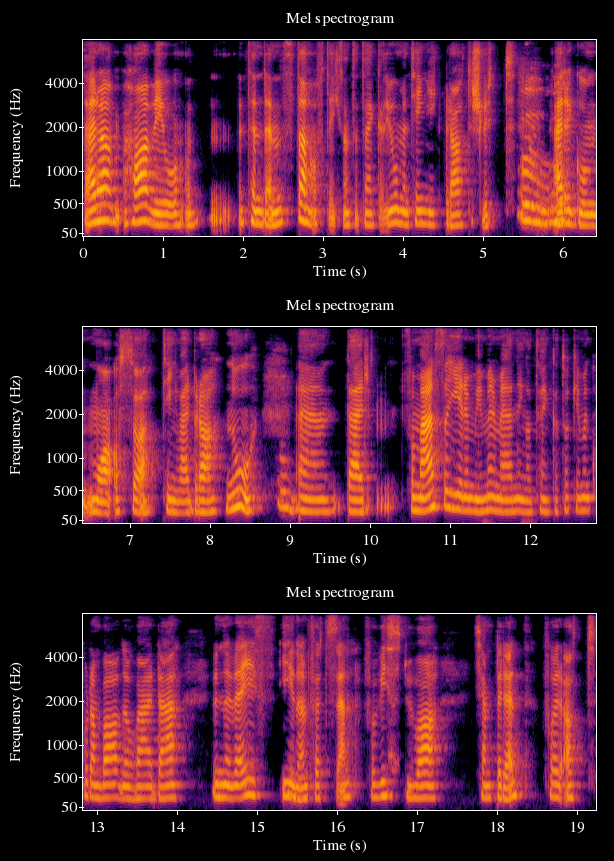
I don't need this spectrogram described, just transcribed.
der har, vi jo en tendens da, ofte ikke sant, til å tenke at jo, men ting gikk bra til slutt. Mm. Ergo må også ting være bra nå. Mm. Eh, der for meg så gir det mye mer mening å tenke at ok, men hvordan var det å være deg underveis i mm. den fødselen? For hvis du var kjemperedd for at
